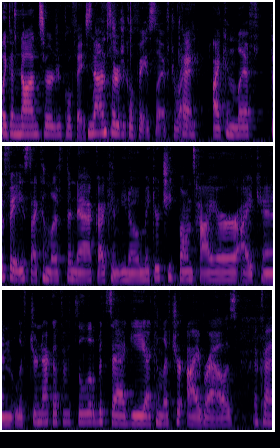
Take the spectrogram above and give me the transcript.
Like a non-surgical face. Non-surgical facelift, right? Okay. I can lift the face, I can lift the neck, I can, you know, make your cheekbones higher, I can lift your neck up if it's a little bit saggy, I can lift your eyebrows. Okay.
